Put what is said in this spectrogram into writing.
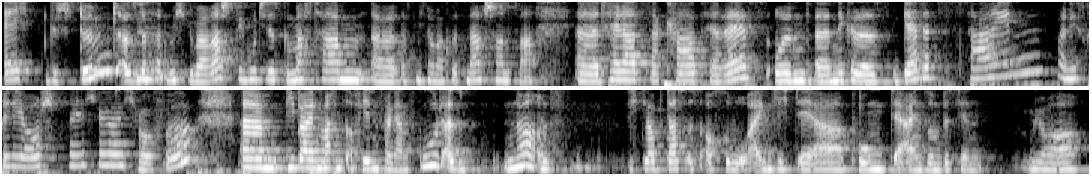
echt gestimmt. Also das mhm. hat mich überrascht, wie gut die das gemacht haben. Äh, lass mich noch mal kurz nachschauen. Das war äh, Taylor Zakar Perez und äh, Nicholas Galitzine, wenn ich es richtig ausspreche. Ich hoffe. Ähm, die beiden machen es auf jeden Fall ganz gut. Also, ne, und ich glaube, das ist auch so eigentlich der Punkt, der einen so ein bisschen, ja...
